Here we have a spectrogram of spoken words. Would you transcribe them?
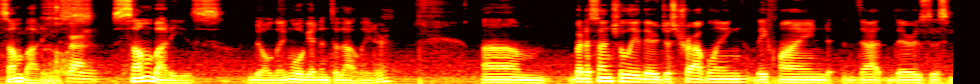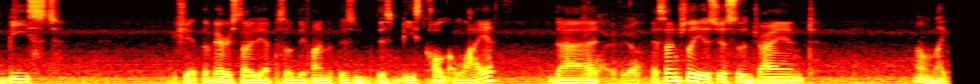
somebody's Quang. somebody's building. We'll get into that later. Um, but essentially, they're just traveling. They find that there's this beast. Actually, at the very start of the episode, they find that there's this beast called Alioth that Goliath, yeah. essentially is just a giant, I don't know, like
